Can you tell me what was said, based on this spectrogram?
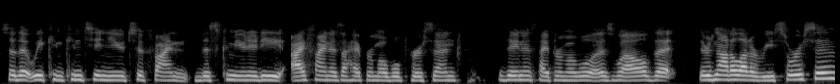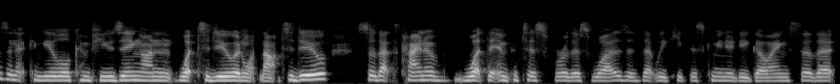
so that we can continue to find this community. I find as a hypermobile person, Zeina's hypermobile as well, that there's not a lot of resources and it can be a little confusing on what to do and what not to do. So that's kind of what the impetus for this was is that we keep this community going so that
